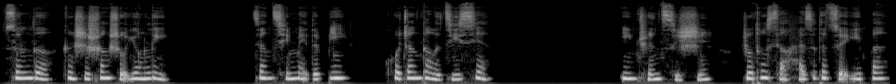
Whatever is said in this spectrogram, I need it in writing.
孙乐更是双手用力，将秦美的逼扩张到了极限。阴唇此时如同小孩子的嘴一般，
